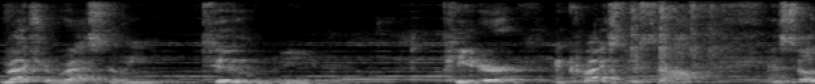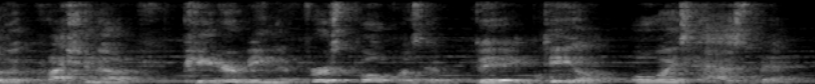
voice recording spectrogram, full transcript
retrogradingly to Peter and Christ himself. And so the question of Peter being the first pope was a big deal, always has been.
